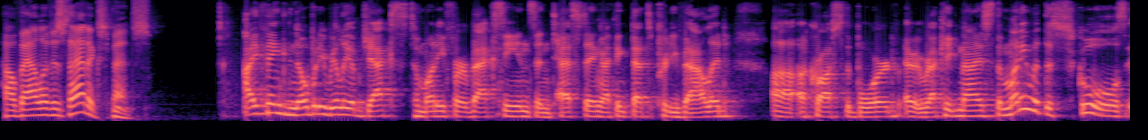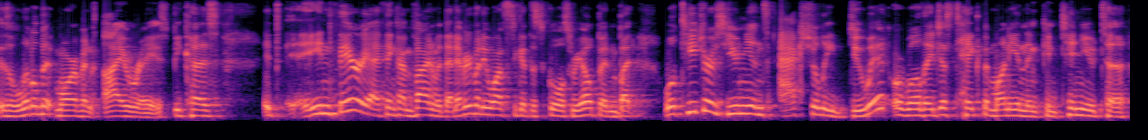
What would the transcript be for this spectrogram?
how valid is that expense? I think nobody really objects to money for vaccines and testing. I think that's pretty valid uh, across the board. I recognize the money with the schools is a little bit more of an eye raise because it, in theory, I think I'm fine with that. Everybody wants to get the schools reopened, but will teachers' unions actually do it, or will they just take the money and then continue to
